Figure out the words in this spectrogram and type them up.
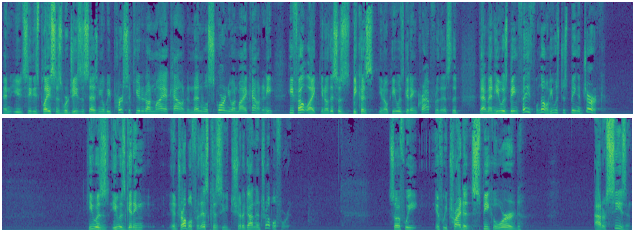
And you see these places where Jesus says, You'll be persecuted on my account, and men will scorn you on my account. And he, he felt like, you know, this was because, you know, he was getting crap for this, that that meant he was being faithful. No, he was just being a jerk. He was, he was getting in trouble for this because he should have gotten in trouble for it. So if we if we try to speak a word out of season,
